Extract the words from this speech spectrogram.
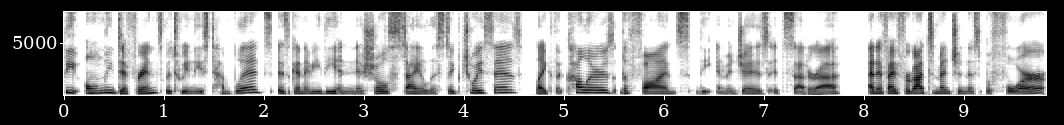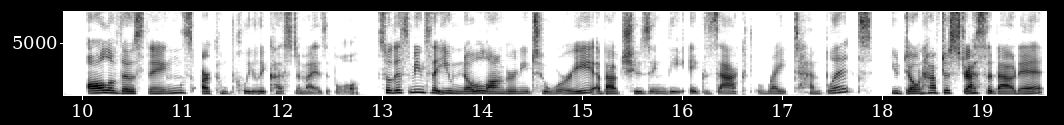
The only difference between these templates is going to be the initial stylistic choices, like the colors, the fonts, the images, etc. And if I forgot to mention this before, all of those things are completely customizable. So this means that you no longer need to worry about choosing the exact right template. You don't have to stress about it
